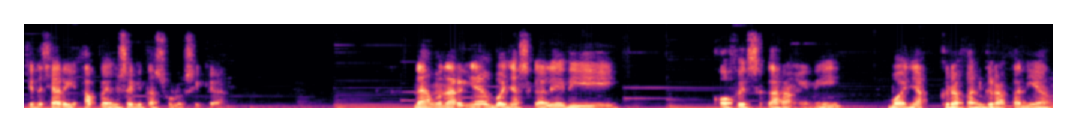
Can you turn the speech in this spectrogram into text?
kita cari apa yang bisa kita solusikan. Nah menariknya banyak sekali di COVID sekarang ini banyak gerakan-gerakan yang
